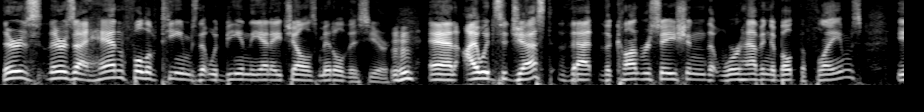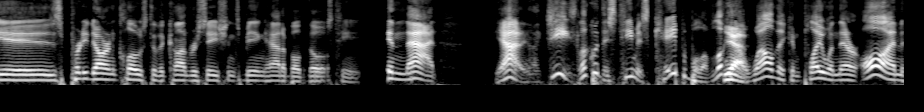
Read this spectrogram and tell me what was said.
There's there's a handful of teams that would be in the NHL's middle this year. Mm-hmm. And I would suggest that the conversation that we're having about the Flames is pretty darn close to the conversations being had about those teams. In that yeah, like, geez, look what this team is capable of. Look yeah. how well they can play when they're on,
